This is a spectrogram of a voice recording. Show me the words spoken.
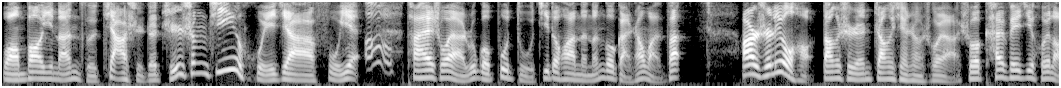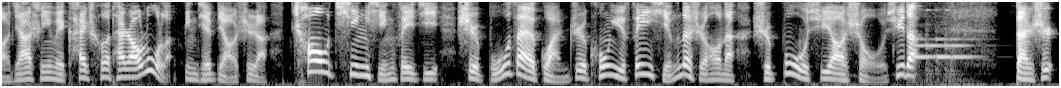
网曝一男子驾驶着直升机回家赴宴。他还说呀，如果不堵机的话呢，能够赶上晚饭。二十六号，当事人张先生说呀，说开飞机回老家是因为开车太绕路了，并且表示啊，超轻型飞机是不在管制空域飞行的时候呢，是不需要手续的。但是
